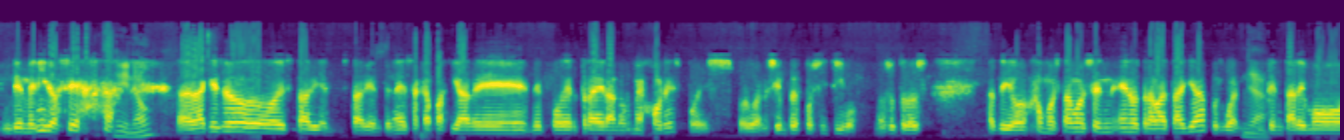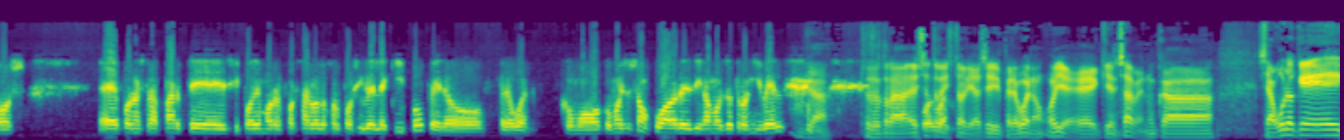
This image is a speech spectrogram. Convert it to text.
Bienvenido sea. Sí, ¿no? La verdad que eso está bien, está bien. Tener esa capacidad de, poder traer a los mejores, pues, pues bueno, siempre es positivo. Nosotros, ya te digo, como estamos en, otra batalla, pues bueno, intentaremos eh, por nuestra parte, si podemos reforzar lo mejor posible el equipo, pero, pero bueno, como, como esos son jugadores, digamos, de otro nivel. Ya, es otra, es pues otra historia, sí, pero bueno, oye, eh, quién sabe, nunca Seguro que,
